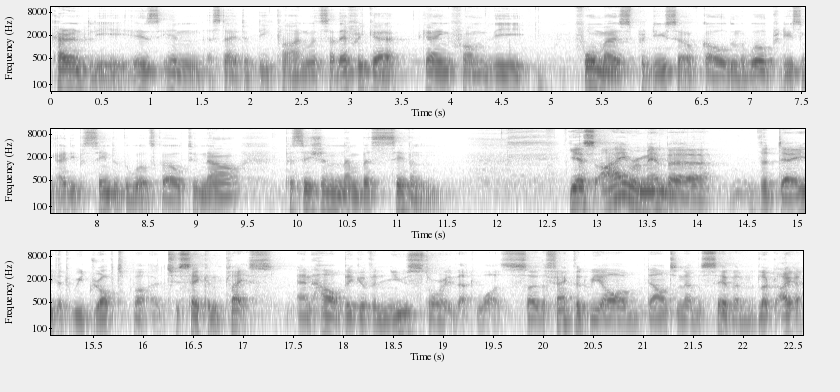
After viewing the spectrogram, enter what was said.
currently is in a state of decline, with South Africa going from the foremost producer of gold in the world, producing 80% of the world's gold, to now position number seven. Yes, I remember the day that we dropped to second place and how big of a news story that was. So the fact that we are down to number seven. Look, I,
